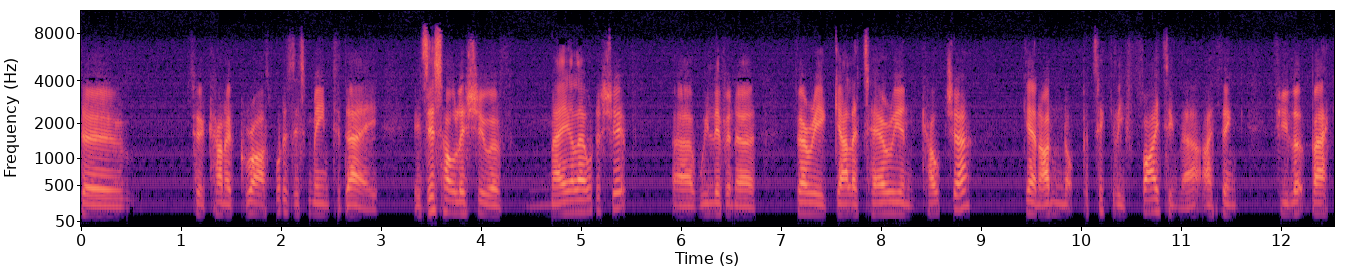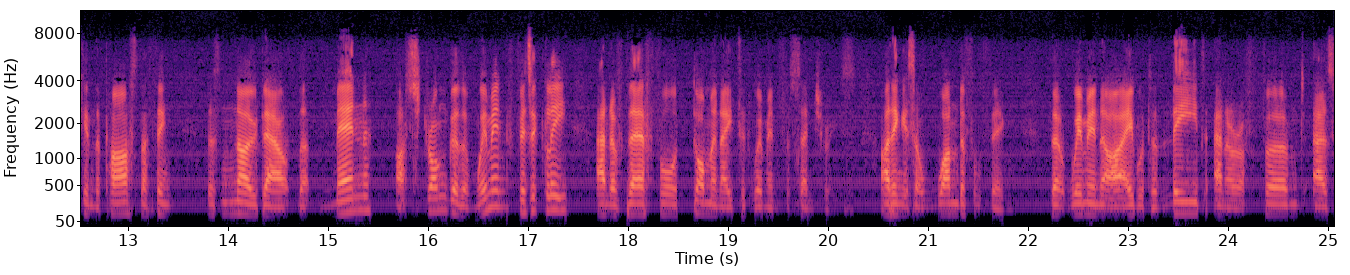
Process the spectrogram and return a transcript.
to to kind of grasp what does this mean today is this whole issue of male eldership. Uh, we live in a very egalitarian culture. Again, I'm not particularly fighting that. I think if you look back in the past, I think there's no doubt that men are stronger than women physically and have therefore dominated women for centuries. I think it's a wonderful thing that women are able to lead and are affirmed as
